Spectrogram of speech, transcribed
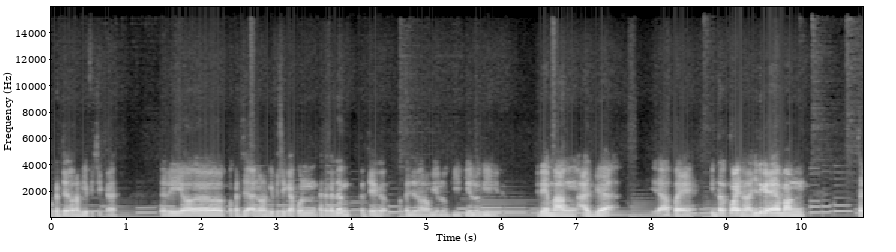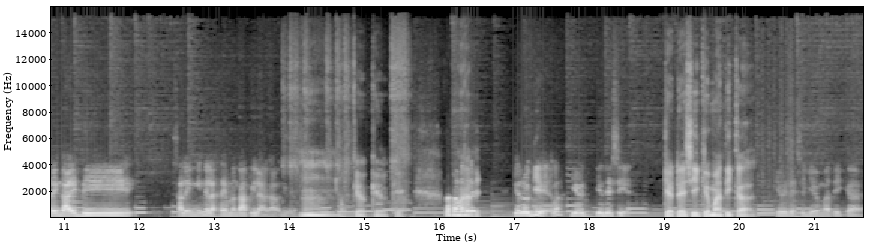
pekerjaan orang geofisika. Dari uh, pekerjaan orang geofisika pun kadang-kadang kerjain pekerjaan orang geologi, geologi gitu. Jadi emang agak ya apa ya? intertwine lah. Jadi kayak emang sering kali di saling inilah saya melengkapi lah kalau gitu. Hmm, oke oke oke. Terus sama tadi geologi ya, apa? geodesi ya? Geodesi geomatika. Geodesi geomatika.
